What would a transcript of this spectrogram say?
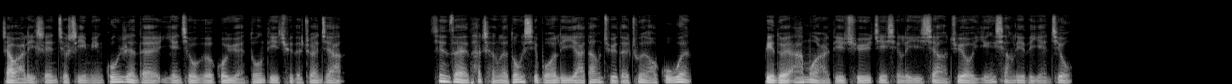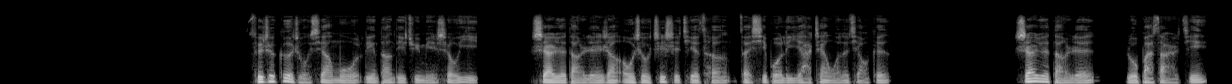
扎瓦利申就是一名公认的研究俄国远东地区的专家。现在他成了东西伯利亚当局的重要顾问，并对阿穆尔地区进行了一项具有影响力的研究。随着各种项目令当地居民受益。十二月党人让欧洲知识阶层在西伯利亚站稳了脚跟。十二月党人如巴萨尔金，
